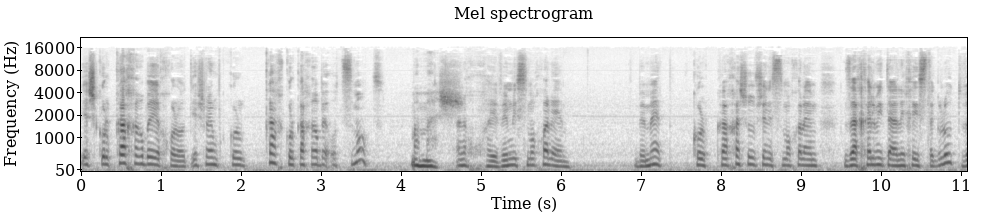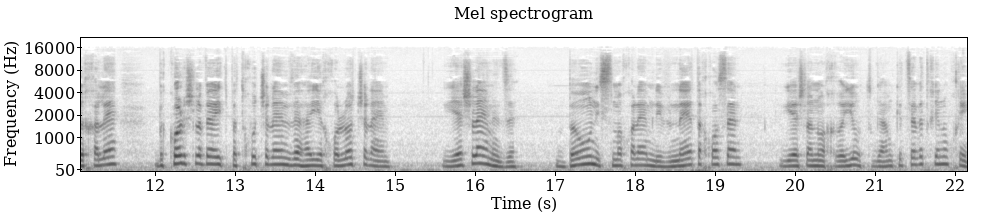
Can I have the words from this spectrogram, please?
יש כל כך הרבה יכולות, יש להם כל כך, כל כך הרבה עוצמות. ממש. אנחנו חייבים לסמוך עליהם. באמת, כל כך חשוב שנסמוך עליהם. זה החל מתהליך ההסתגלות וכלה בכל שלבי ההתפתחות שלהם והיכולות שלהם. יש להם את זה. בואו נסמוך עליהם, נבנה את החוסן. יש לנו אחריות, גם כצוות חינוכי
